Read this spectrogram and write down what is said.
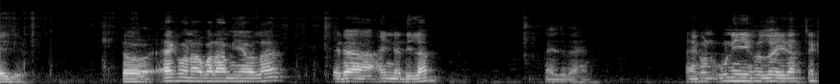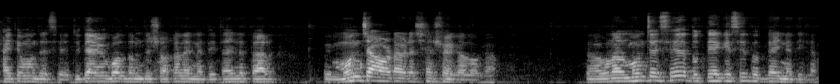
এই যে। তো এখন আবার আমি ওলা এটা আইনা দিলাম। এই যে দেখেন। এখন উনি হলো এই রাত্রে খাইতে মন যাচ্ছে যদি আমি বলতাম যে সকালে না দিই তাহলে তার ওই মন চাওয়াটা ওটা শেষ হয়ে গেল গা। তো ওনার মন চাইছে দুধ দিয়ে গেছে দুধ দেয় না দিলাম।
